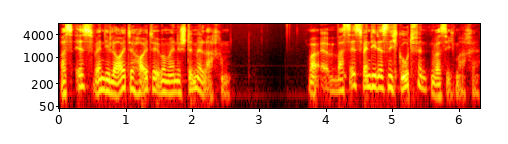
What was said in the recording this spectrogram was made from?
was ist, wenn die Leute heute über meine Stimme lachen? Was ist, wenn die das nicht gut finden, was ich mache?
